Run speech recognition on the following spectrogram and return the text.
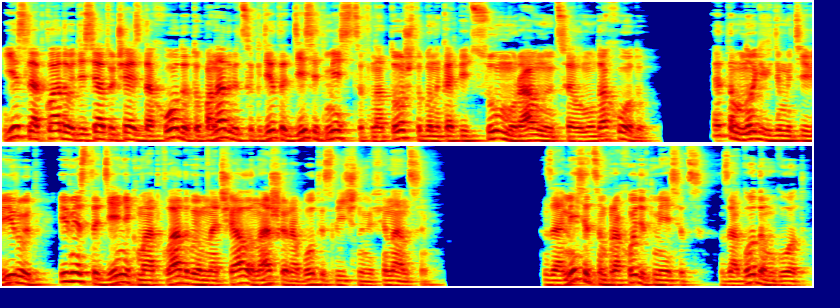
Если откладывать десятую часть дохода, то понадобится где-то 10 месяцев на то, чтобы накопить сумму, равную целому доходу. Это многих демотивирует, и вместо денег мы откладываем начало нашей работы с личными финансами. За месяцем проходит месяц, за годом год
